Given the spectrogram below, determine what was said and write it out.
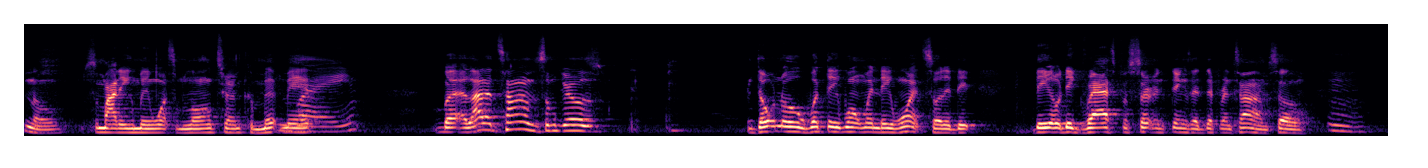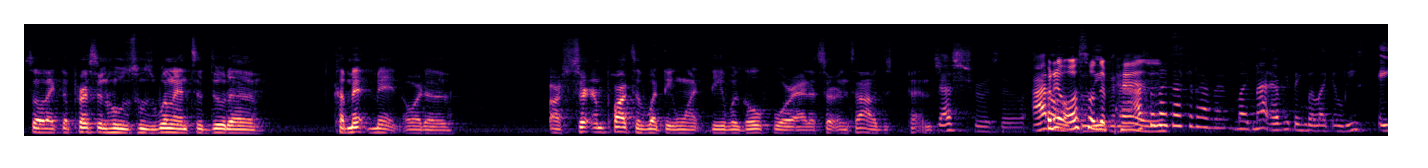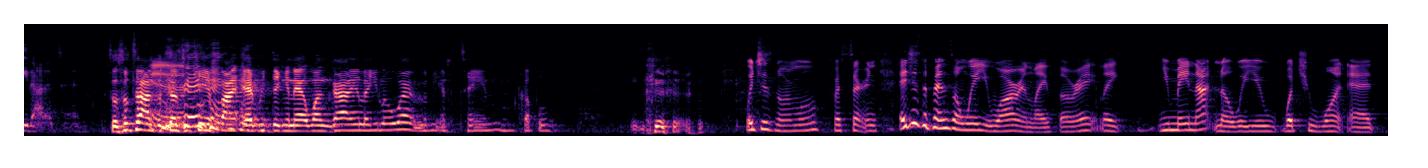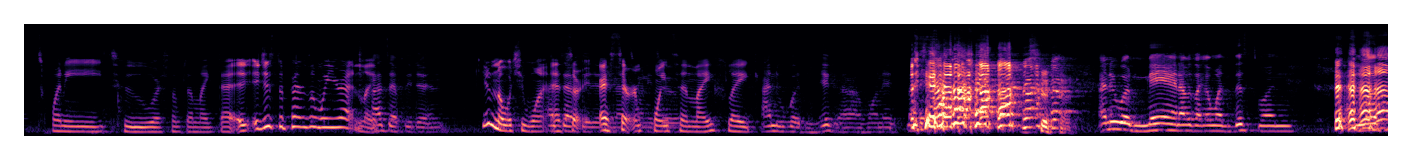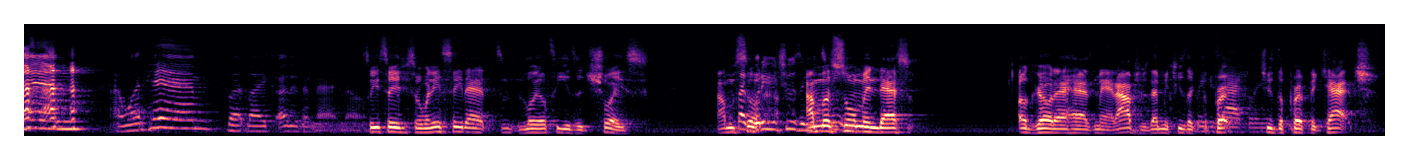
you know, somebody who may want some long term commitment. Right. But a lot of times, some girls don't know what they want when they want, so that they they they grasp for certain things at different times. So, mm. so like the person who's who's willing to do the commitment or the or certain parts of what they want, they would go for at a certain time. It just depends. That's true too. I But it don't also believe in. I feel like I could have like not everything, but like at least eight out of ten. So sometimes Yeah. because you can't find everything in that one guy, you're like, you know what? Let me entertain a couple. which is normal for certain. It just depends on where you are in life, though, right? Like you may not know where you what you want at 22 or something like that. It, it just depends on where you're at in I definitely didn't. You don't know what you want I at, definitely cer- at at certain points in life. Like I knew what nigga I wanted. I knew what man. I was like, I want this one. I want him. I want him. But like, other than that, no. So you say so when they say that loyalty is a choice, I'm It's like, so- what are you choosing I'm between? assuming that's a girl that has mad options. That means she's like the Exactly. per- she's the perfect catch.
